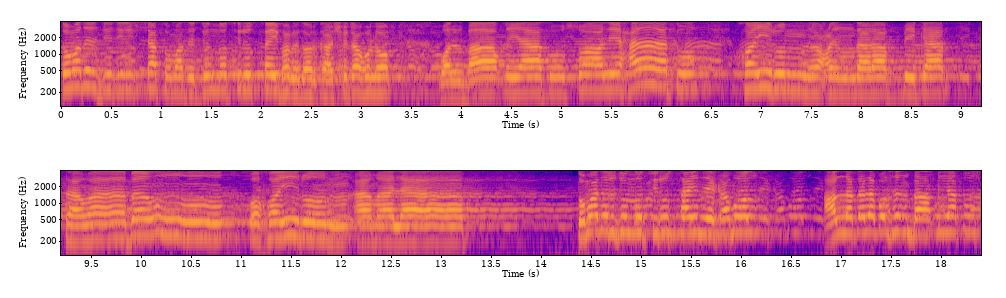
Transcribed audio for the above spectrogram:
তোমাদের যে জিনিসটা তোমাদের জন্য চিরস্থায়ী ভাবে দরকার, সেটা হলো ইনদা রাব্বিকা সাওয়াবান ওয়া খায়রুন আমালা তোমাদের জন্য চিরস্থায়ী নেক আমল। আল্লাহ তাআলা বলছেন বাকিয়াতুস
